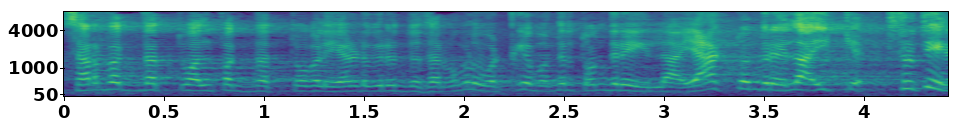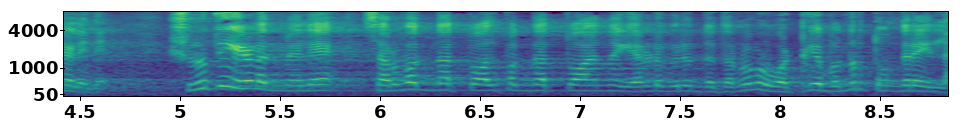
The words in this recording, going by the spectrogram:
ಸರ್ವಜ್ಞತ್ವ, ಅಲ್ಪಜ್ಞತ್ವಗಳು ಎರಡು ವಿರುದ್ಧ ಧರ್ಮಗಳು ಒಟ್ಟಿಗೆ ಬಂದರೆ ತೊಂದರೆ ಇಲ್ಲ. ಯಾಕೆ ತೊಂದರೆ ಇಲ್ಲ? ಐಕ್ಯ, ಶ್ರುತಿ ಹೇಳಿದೆ. ಶ್ರುತಿ ಹೇಳಿದ ಮೇಲೆ ಸರ್ವಜ್ಞತ್ವ, ಅಲ್ಪಜ್ಞತ್ವ ಅನ್ನೋ ಎರಡು ವಿರುದ್ಧ ಧರ್ಮಗಳು ಒಟ್ಟಿಗೆ ಬಂದರೂ ತೊಂದರೆ ಇಲ್ಲ.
